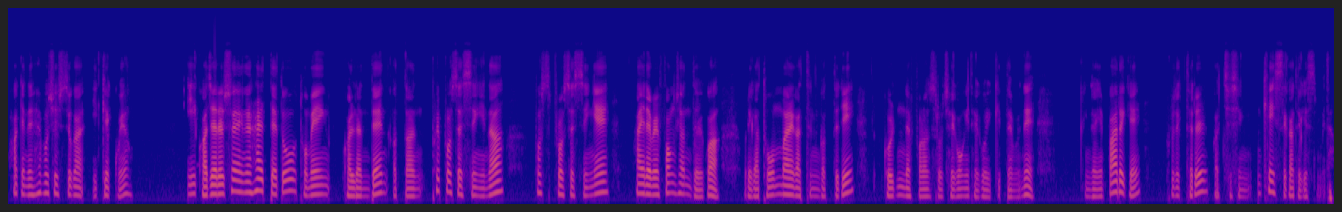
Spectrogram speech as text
확인을 해 보실 수가 있겠고요. 이 과제를 수행을 할 때도 도메인 관련된 어떤 프리프로세싱이나 포스트 프로세싱의 하이레벨 펑션들과 우리가 도움말 같은 것들이 골든 레퍼런스로 제공이 되고 있기 때문에 굉장히 빠르게 프로젝트를 마치신 케이스가 되겠습니다.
